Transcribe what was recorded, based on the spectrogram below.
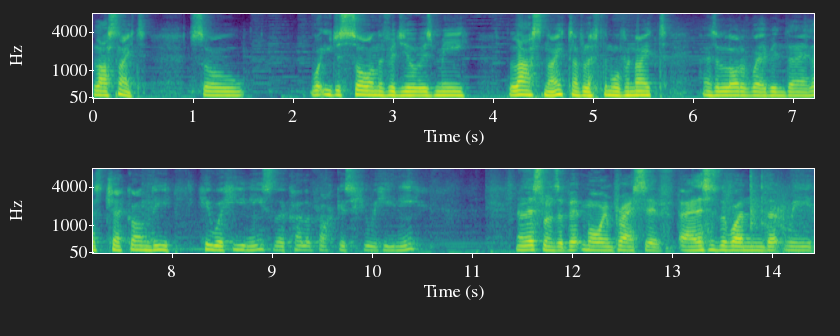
last night. So what you just saw on the video is me last night. I've left them overnight. There's a lot of web in there. Let's check on the Huahini, so the Chilobrachys Huahini. Now this one's a bit more impressive. Uh, this is the one that we,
